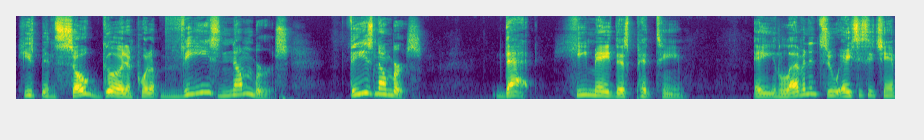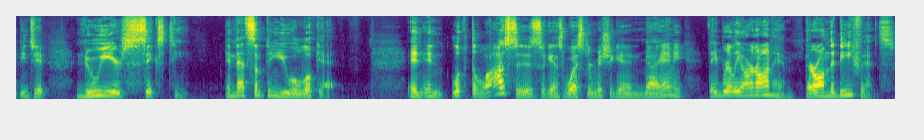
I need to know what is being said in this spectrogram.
He's been so good and put up these numbers, these numbers, that he made this Pitt team a 11 and 2 ACC championship New Year's 16. And that's something you will look at. And and look at the losses against Western Michigan and Miami, they really aren't on him. They're on the defense.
